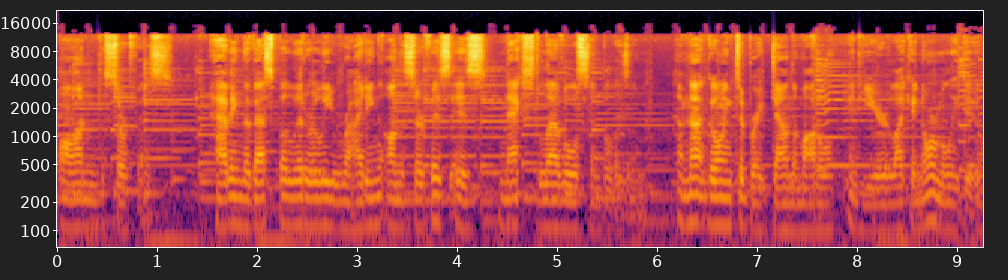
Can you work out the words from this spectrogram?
on the surface. Having the Vespa literally riding on the surface is next level symbolism. I'm not going to break down the model in here like I normally do,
